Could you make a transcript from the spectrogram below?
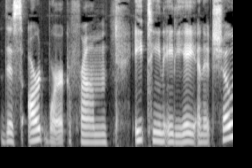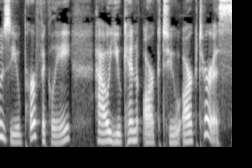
this artwork from 1888 and it shows you perfectly how you can arc to Arcturus.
